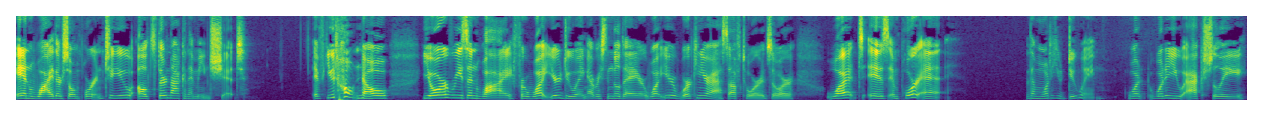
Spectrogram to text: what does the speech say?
and why they're so important to you, else they're not going to mean shit. If you don't know your reason why for what you're doing every single day or what you're working your ass off towards or what is important, then what are you doing? What what are you actually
